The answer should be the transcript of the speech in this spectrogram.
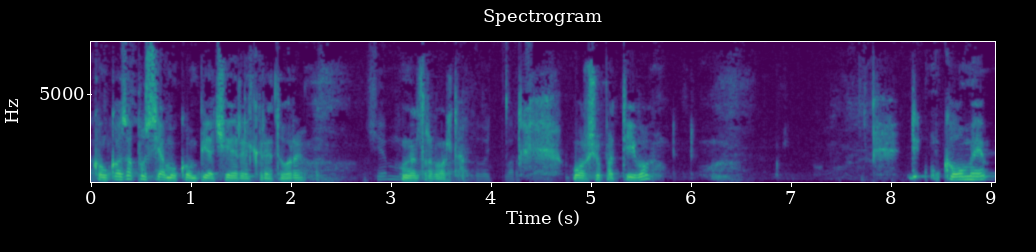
con cosa possiamo compiacere il Creatore? Un'altra volta. Worship attivo. Come,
